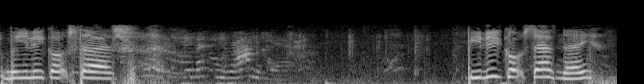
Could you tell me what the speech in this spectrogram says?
But you need to go upstairs. But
